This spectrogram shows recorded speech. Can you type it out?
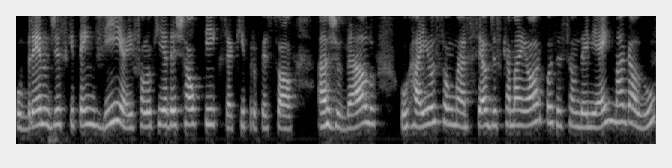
o Breno disse que tem via e falou que ia deixar o Pix aqui para o pessoal ajudá-lo. O Railson Marcel diz que a maior posição dele é em Magalu,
